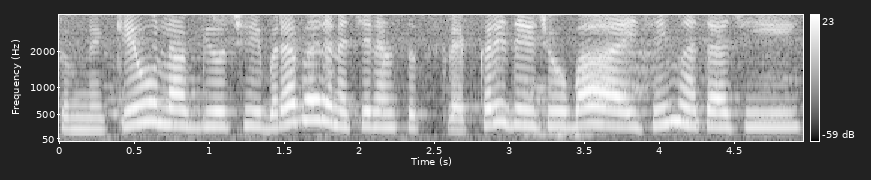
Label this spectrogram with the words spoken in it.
તમને કેવો લાગ્યો છે બરાબર અને ચેનલ સબસ્ક્રાઈબ કરી દેજો. બાય. જય માતાજી.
